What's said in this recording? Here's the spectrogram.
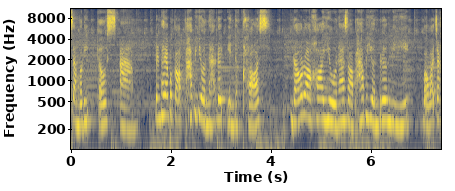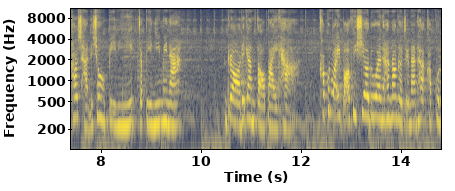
Somebody Else Arm เป็นเพลงประกอบภาพยนตร์นะคะโดย Intercross เราก็รอคอยอยู่นะสำหรับภาพยนตร์เรื่องนี้ บอกว่าจะเข้าฉายในช่วงปีนี้ จะปีนี้ไหมนะ รอด้วยกันต่อไปค่ะ ขอบคุณไวปอ Official ด้วยนะคะ นอกเหนือจากนั้นค่ะขอบคุณ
